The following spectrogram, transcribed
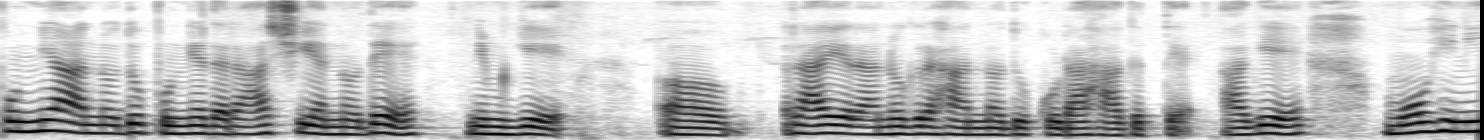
ಪುಣ್ಯ ಅನ್ನೋದು, ಪುಣ್ಯದ ರಾಶಿ ಅನ್ನೋದೇ ನಿಮಗೆ ರಾಯರ ಅನುಗ್ರಹ ಅನ್ನೋದು ಕೂಡ ಆಗುತ್ತೆ. ಹಾಗೆ ಮೋಹಿನಿ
